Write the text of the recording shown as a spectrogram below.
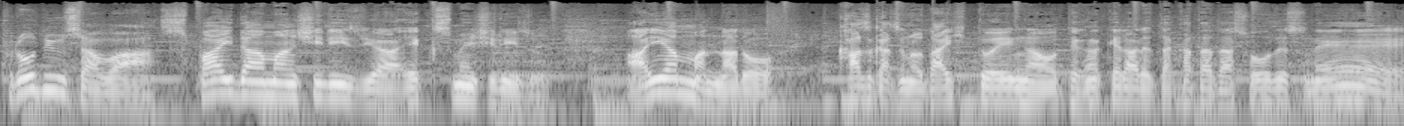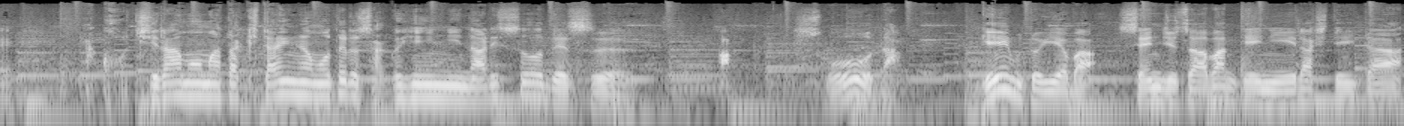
プロデューサーはスパイダーマンシリーズや X メンシリーズアイアンマンなど数々の大ヒット映画を手掛けられた方だそうですね。こちらもまた期待が持てる作品になりそうです。あそうだ。ゲームといえば先日アバンティにいらしていた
